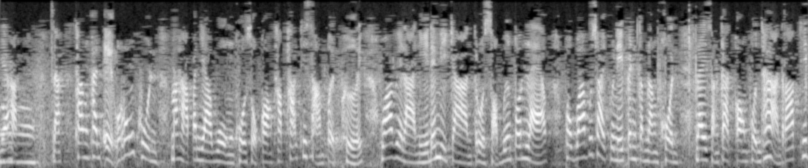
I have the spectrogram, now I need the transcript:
เนี่ยค่ะอ๋อ นะทางพันเอกรุ่งคุณมหาปัญญาวงศ์โฆษกกองทัพภาคที่ 3 เปิดเผย ว่าเวลานี้ได้มีการตรวจสอบเบื้องต้นแล้ว พบว่าผู้ชายคนนี้เป็นกำลังพลในสังกัดกองพลทหารราบที่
